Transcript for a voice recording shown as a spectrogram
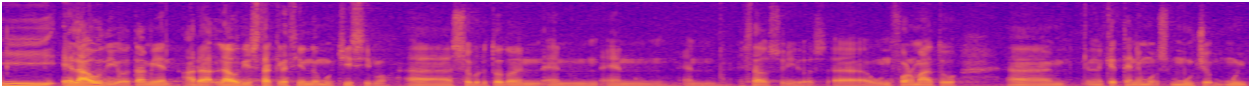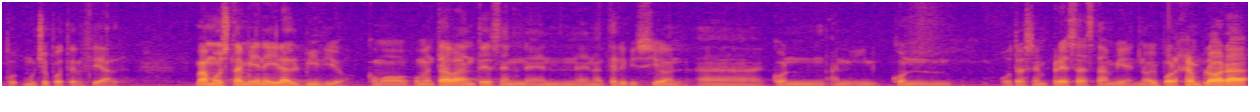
Y el audio también. Ahora, el audio está creciendo muchísimo, ah, sobre todo en, en, Estados Unidos. Ah, un formato ah, en el que tenemos mucho, muy, mucho potencial. Vamos también a ir al vídeo, como comentaba antes en, la televisión, con, con, otras empresas también. ¿no? Y por ejemplo, ahora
